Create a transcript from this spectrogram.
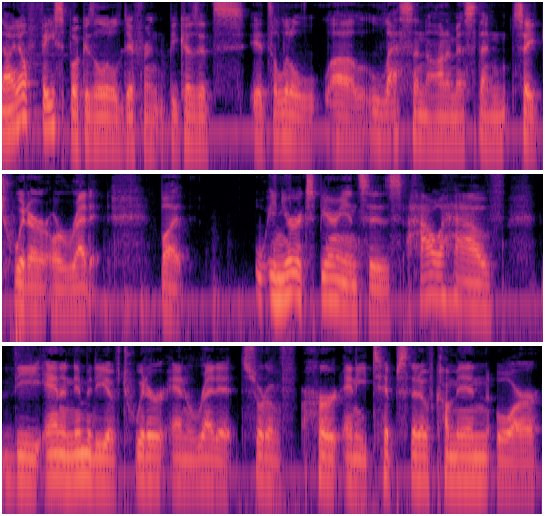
Now I know Facebook is a little different because it's it's a little uh, less anonymous than say Twitter or Reddit. But in your experiences, how have the anonymity of Twitter and Reddit sort of hurt any tips that have come in, or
